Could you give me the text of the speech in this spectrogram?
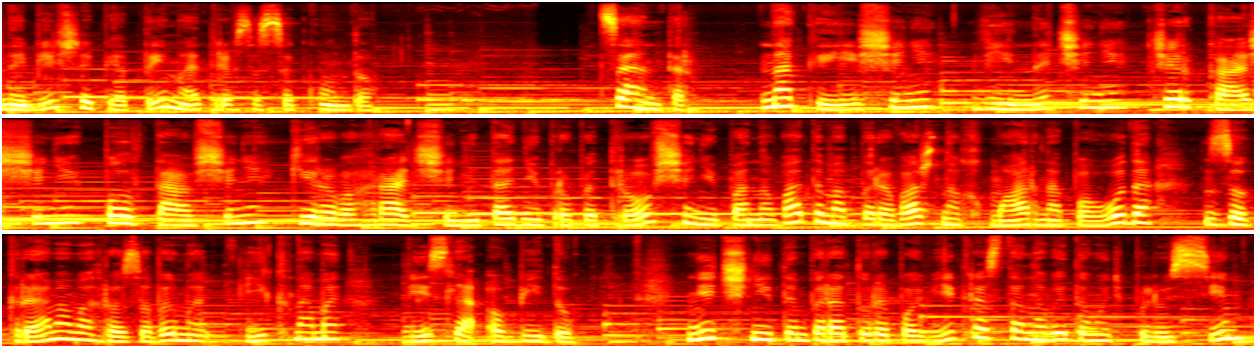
не більше 5 метрів за секунду. Центр на Київщині, Вінниччині, Черкащині, Полтавщині, Кіровоградщині та Дніпропетровщині пануватиме переважно хмарна погода з окремими грозовими вікнами після обіду. Нічні температури повітря становитимуть плюс 7,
